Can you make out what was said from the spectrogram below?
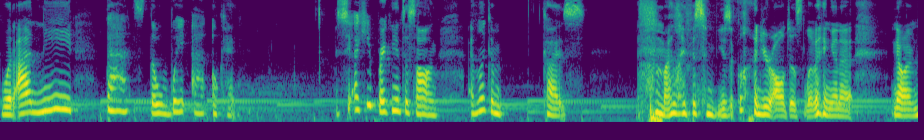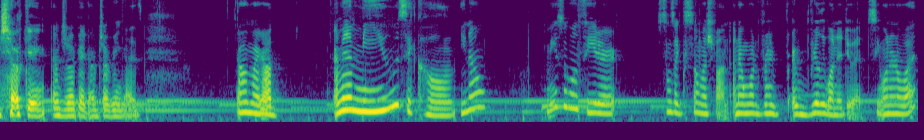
what I need. That's the way I. Okay. See, I keep breaking into song. I'm like a. Guys, my life is a musical and you're all just living in it. No, I'm joking. I'm joking. I'm joking, guys. Oh my god. I'm in a musical, you know? Musical theater sounds like so much fun, and I want, I, I really want to do it. So you want to know what?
